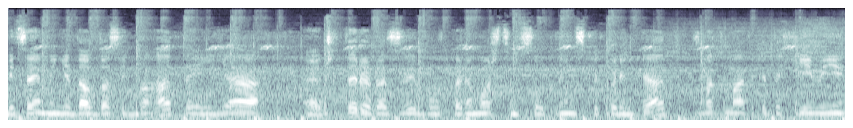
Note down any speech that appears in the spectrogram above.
Ліцей мені дав досить багато, і я е, чотири рази був переможцем всеукраїнських олімпіад з математики та хімії.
